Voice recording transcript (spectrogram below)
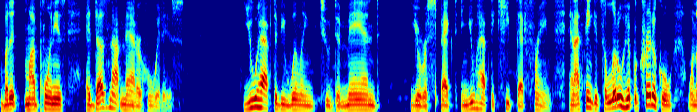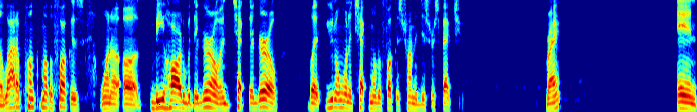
but it, my point is, it does not matter who it is. You have to be willing to demand your respect and you have to keep that frame. And I think it's a little hypocritical when a lot of punk motherfuckers want to uh, be hard with their girl and check their girl, but you don't want to check motherfuckers trying to disrespect you. Right? And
